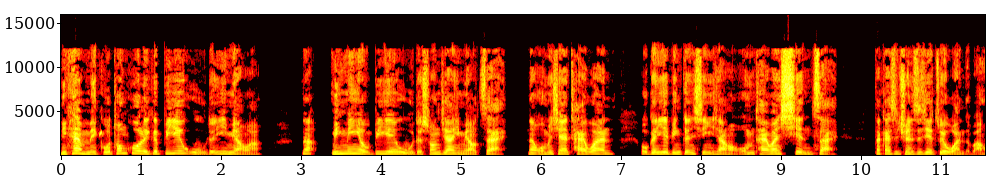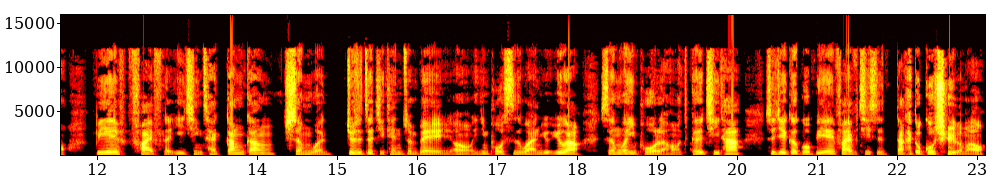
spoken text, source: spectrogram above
你看，美国通过了一个 BA 五的疫苗啊，那明明有 BA 五的双价疫苗在，那我们现在台湾，我跟叶斌更新一下哈，我们台湾现在大概是全世界最晚的吧哈，BA five 的疫情才刚刚升温，就是这几天准备哦，已经破四万，又又要升温一波了哈。可是其他世界各国 BA five 其实大概都过去了嘛哦，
